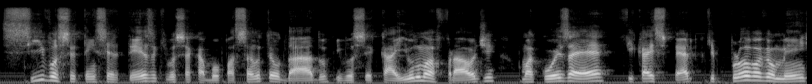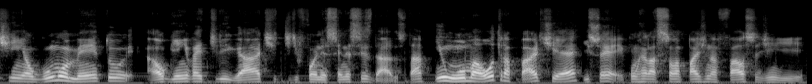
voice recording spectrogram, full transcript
se você tem certeza que você acabou passando o teu dado e você caiu numa fraude, uma coisa é ficar esperto, porque provavelmente em algum momento alguém vai te ligar te, te fornecendo esses dados, tá? E uma outra parte é, isso é com relação à página falsa de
